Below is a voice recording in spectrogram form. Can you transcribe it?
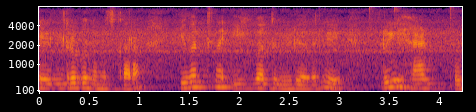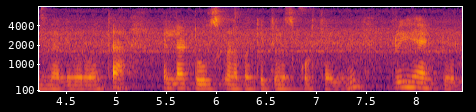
ಎಲ್ರಿಗೂ ನಮಸ್ಕಾರ. ಇವತ್ತಿನ ಈ ಒಂದು ವಿಡಿಯೋದಲ್ಲಿ ಫ್ರೀ ಹ್ಯಾಂಡ್ ಟೂಲ್ನಲ್ಲಿ ಬರುವಂಥ ಎಲ್ಲ ಟೂಲ್ಸ್ಗಳ ಬಗ್ಗೆ ತಿಳಿಸ್ಕೊಡ್ತಾ ಇದ್ದೀನಿ. ಫ್ರೀ ಹ್ಯಾಂಡ್ ಟೂಲ್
